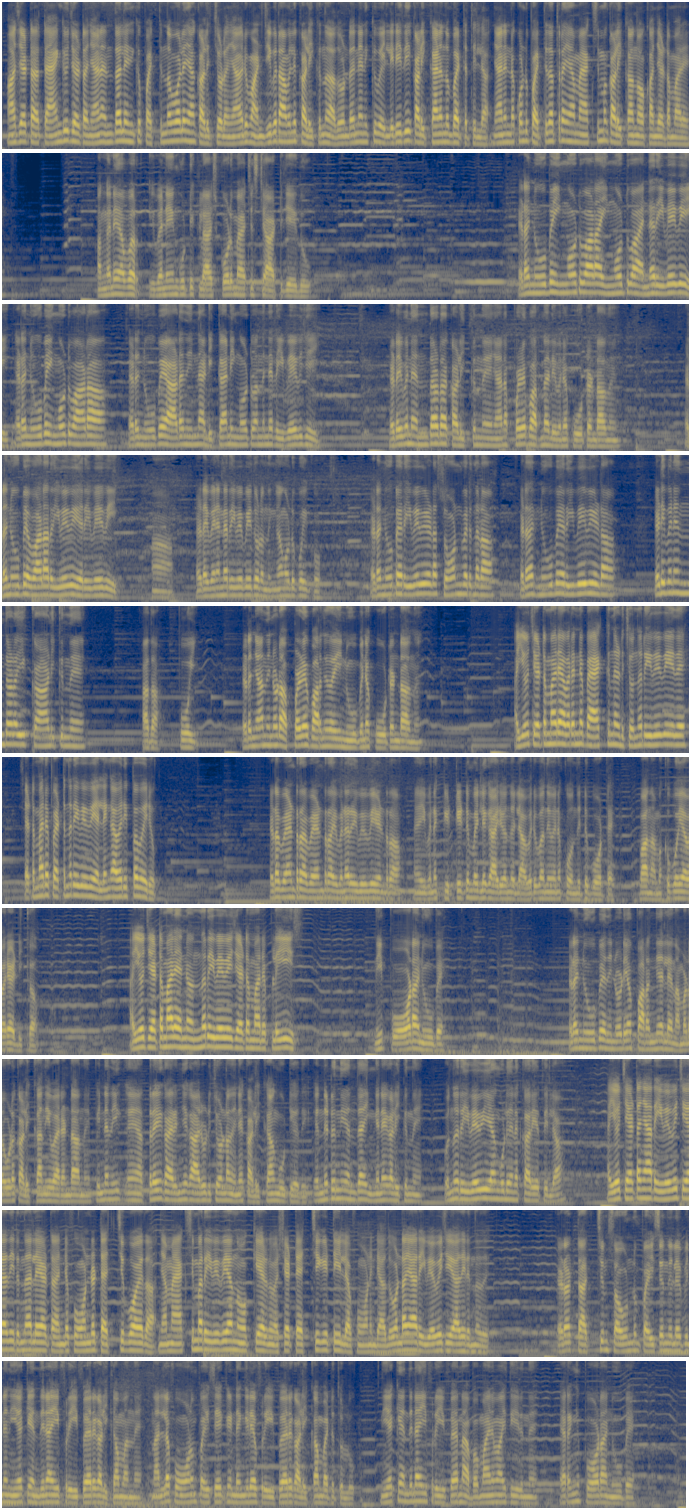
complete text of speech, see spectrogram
ആ ചേട്ടാ താങ്ക് യു ചേട്ടാ. ഞാൻ എന്തായാലും എനിക്ക് പറ്റുന്ന പോലെ ഞാൻ കളിച്ചോളാം. ഞാൻ ഒരു വൺ ജി ബി റാമിൽ കളിക്കുന്നത്. അതുകൊണ്ട് തന്നെ എനിക്ക് വലിയ രീതിയിൽ കളിക്കാനൊന്നും പറ്റത്തില്ല. ഞാൻ എന്നെ കൊണ്ട് പറ്റുന്നത്ര ഞാൻ മാക്സിമം കളിക്കാൻ നോക്കാം ചേട്ടന്മാരെ. അങ്ങനെ അവർ ഇവനെയും കൂട്ടി ക്ലാഷ് കോഡ് മാച്ച് സ്റ്റാർട്ട് ചെയ്തു. എടാ നൂബ ഇങ്ങോട്ട് വാടാ ഇങ്ങോട്ട് വാ. എന്നെ റിവൈവ് ചെയ് എടാ നൂബ ഇങ്ങോട്ട് വാടാ. എടാ നൂബ ആടെ നിന്ന് അടിക്കാൻ ഇങ്ങോട്ട് വന്ന് എന്നെ റിവൈവ് ചെയ് എടാ ഇവൻ എന്താടാ കളിക്കുന്നത് ഞാൻ അപ്പോഴേ പറഞ്ഞല്ലേ ഇവനെ കൂട്ടണ്ടാന്ന്. എടാ നൂബെ വാടാ റിവൈവ് ചെയ്യ റിവൈവ് ചെയ് ആ എടാ ഇവൻ എന്നെ റിവൈവ് ചെയ്തോളൂ നിങ്ങൾ അങ്ങോട്ട് പോയിക്കോ. എടാ നൂബെ റിവൈവ് ചെയ്യടാ സോൺ വരുന്നടാ. എടാ നൂബെ റിവൈവ് ചെയ്യടാ എടാ ഇവൻ എന്താടാ ഈ കാണിക്കുന്നേ? അതാ പോയി. എടാ ഞാൻ നിന്നോട് അപ്പോഴേ പറഞ്ഞതാ ഈ നൂബിനെ കൂട്ടണ്ടാന്ന്. അയ്യോ ചേട്ടന്മാരെ അവരെന്നെ ബാക്കിൽ നിന്ന് അടിച്ചു ഒന്ന് റിവൈവ് ചെയ്തേ. ചേട്ടന്മാരെ പെട്ടെന്ന് റിവൈവ് ചെയ്യേ അല്ലെങ്കിൽ അവരിപ്പോൾ വരും. എടാ വേണ്ടടാ വേണ്ടടാ ഇവനെ റിവൈവ് ചെയ്യണ്ട ഇവനെ കിട്ടിയിട്ടും വലിയ കാര്യമൊന്നുമില്ല. അവർ വന്ന് ഇവനെ കൊന്നിട്ട് പോട്ടെ. വാ നമുക്ക് പോയി അവരെ അടിക്കാം. അയ്യോ ചേട്ടന്മാരെ എന്നെ ഒന്ന് റിവൈവ് ചെയ്യ ചേട്ടന്മാരെ പ്ലീസ് നീ പോടാ നൂബെ എടാ നൂബെ നിന്നോട് ഞാൻ പറഞ്ഞല്ലേ നമ്മുടെ കൂടെ കളിക്കാൻ നീ വരണ്ടാന്ന്. പിന്നെ നീ അത്രയും കരഞ്ഞ് കാലുപിടിച്ചോണ്ടാണ് നിന്നെ കളിക്കാൻ കൂട്ടിയത്. എന്നിട്ട് നീ എന്താ ഇങ്ങനെ കളിക്കുന്നേ? ഒന്ന് റിവൈവ് ചെയ്യാൻ കൂടി നിനക്കറിയത്തില്ല? അയ്യോ ചേട്ടാ ഞാൻ റിവൈവ് ചെയ്യാതിരുന്നല്ലേ ചേട്ടാ? എന്റെ ഫോണിന്റെ ടച്ച് പോയതാ. ഞാൻ മാക്സിമം റിവൈവ് ചെയ്യാൻ നോക്കിയായിരുന്നു പക്ഷേ ടച്ച് കിട്ടിയില്ല ഫോണിന്റെ. അതുകൊണ്ടാണ് ഞാൻ റിവൈവ് ചെയ്യാതിരുന്നത്. എടാ ടച്ചും സൗണ്ടും പൈസ ഒന്നുമില്ല പിന്നെ നീയൊക്കെ എന്തിനാ ഈ ഫ്രീ ഫയർ കളിക്കാൻ വന്നേ? നല്ല ഫോണും പൈസയൊക്കെ ഉണ്ടെങ്കിലേ ഫ്രീ ഫയർ കളിക്കാൻ പറ്റത്തുള്ളൂ. നീയൊക്കെ എന്തിനാ ഈ ഫ്രീ ഫയറിന് അപമാനമായി തീരുന്നേ? ഇറങ്ങി പോടാ നൂബേ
